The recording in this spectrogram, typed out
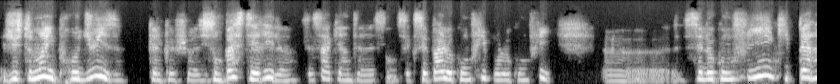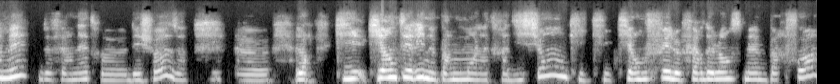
justement, ils produisent quelque chose. Ils sont pas stériles. C'est ça qui est intéressant. C'est que c'est pas le conflit pour le conflit. Euh, c'est le conflit qui permet de faire naître euh, des choses. Euh, alors qui, qui entérine par moments la tradition, qui, qui, qui, en fait le fer de lance même parfois,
